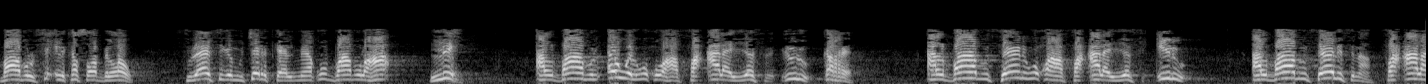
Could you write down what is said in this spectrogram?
baabulficli ka soo bilow ulaasiga mujaradka meequu baabu lahaa lix albaab اأwl wuxuu ahaa facala yafculu ka reeb albaab الثaanي wuxuu ahaa facala yafcilu albaab الثالثna facala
